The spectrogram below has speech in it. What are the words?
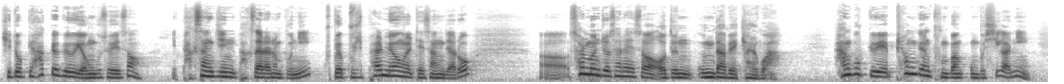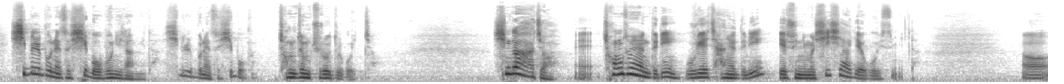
기독교 학교 교육 연구소에서 박상진 박사라는 분이 998명을 대상자로 어, 설문조사를 해서 얻은 응답의 결과 한국 교회 평균 분방 공부 시간이 11분에서 15분이랍니다. 11분에서 15분. 점점 줄어들고 있죠. 심각하죠. 예, 청소년들이 우리의 자녀들이 예수님을 시시하게 여고 있습니다. 어,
